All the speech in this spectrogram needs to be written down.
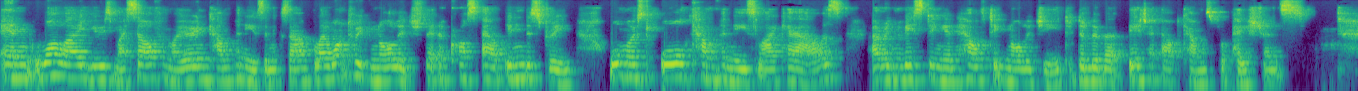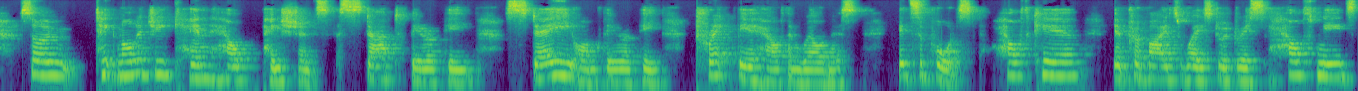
And while I use myself and my own company as an example, I want to acknowledge that across our industry, almost all companies like ours are investing in health technology to deliver better outcomes for patients. So technology can help patients start therapy, stay on therapy, track their health and wellness, it supports healthcare, it provides ways to address health needs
